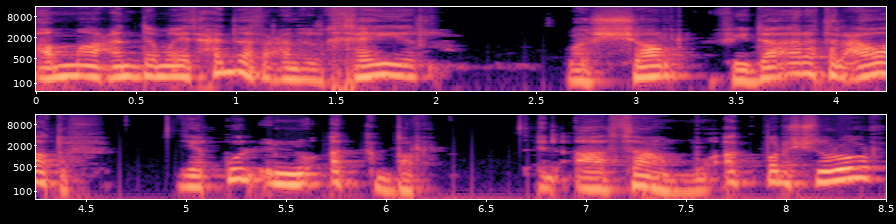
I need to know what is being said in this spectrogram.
أما عندما يتحدث عن الخير والشر في دائرة العواطف يقول إنه أكبر الآثام وأكبر الشرور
